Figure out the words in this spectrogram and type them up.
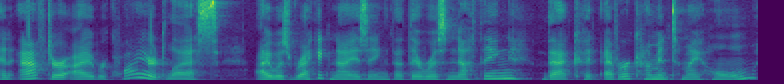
And after I required less, I was recognizing that there was nothing that could ever come into my home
